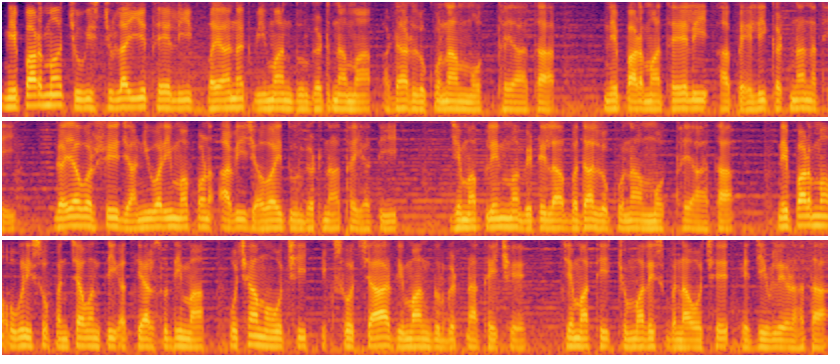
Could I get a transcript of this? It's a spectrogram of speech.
નેપાળમાં ચોવીસ જુલાઈએ થયેલી ભયાનક વિમાન દુર્ઘટનામાં અઢાર લોકોના મોત થયા હતા. નેપાળમાં થયેલી આ પહેલી ઘટના નથી. ગયા વર્ષે જાન્યુઆરીમાં પણ આવી જ હવાઈ દુર્ઘટના થઈ હતી, જેમાં પ્લેનમાં બેઠેલા બધા લોકોના મોત થયા હતા. નેપાળમાં ઓગણીસો પંચાવનથી અત્યાર સુધીમાં ઓછામાં ઓછી એકસો ચાર વિમાન દુર્ઘટના થઈ છે, જેમાંથી ચુમ્માલીસ બનાવો છે એ જીવલેણ હતા.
